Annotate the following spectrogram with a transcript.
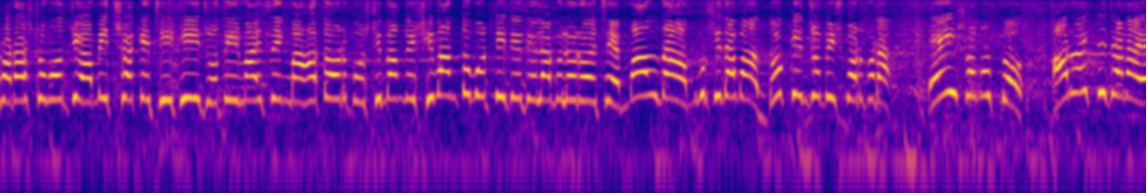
স্বরাষ্ট্রমন্ত্রী অমিত শাহকে চিঠি, জ্যোতির্ময় সিং মাহাতর পশ্চিমবঙ্গের সীমান্তবর্তী যে জেলাগুলো রয়েছে, মালদা, মুর্শিদাবাদ, দক্ষিণ চব্বিশ পরগনা, এই সমস্ত। আরও একটি জানায়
